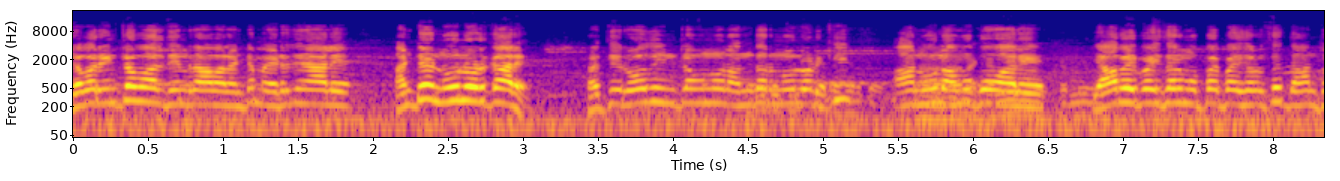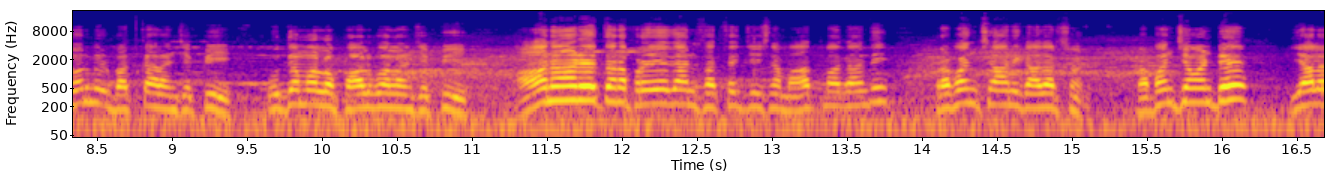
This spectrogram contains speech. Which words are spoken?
ఎవరింట్లో వాళ్ళు తిని రావాలంటే మెడ తినాలి అంటే నూలు ఉడకాలి. ప్రతిరోజు ఇంట్లో ఉన్న అందరు నూలుడికి ఆ నూలు అమ్ముకోవాలి. యాభై పైసలు ముప్పై పైసలు వస్తే దాంతో మీరు బతకాలని చెప్పి ఉద్యమంలో పాల్గొనాలని చెప్పి ఆనాడే తన ప్రయోగాన్ని సక్సెస్ చేసిన మహాత్మా గాంధీ ప్రపంచానికి ఆదర్శం. ప్రపంచం అంటే ఇవాళ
